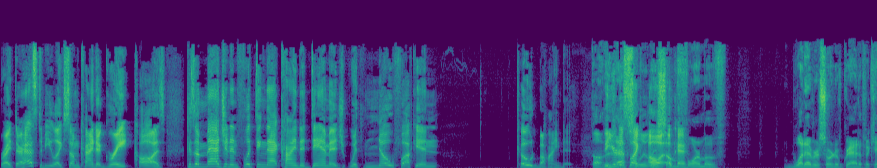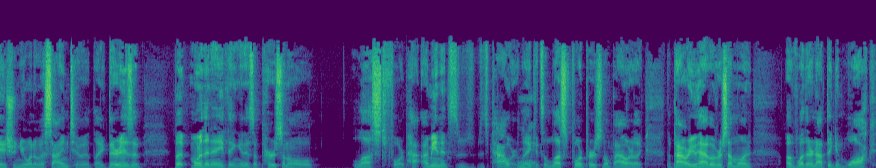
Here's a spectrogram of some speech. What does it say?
right? There has to be like some kind of great cause. Because imagine inflicting that kind of damage with no fucking code behind it. Oh, That you're just like, absolutely oh, some okay. form of whatever sort of gratification you want to assign to it. Like there is a, but more than anything, it is a personal lust for power. I mean, it's it's power. Like Mhm. it's a lust for personal power. Like the power you have over someone of whether or not they can walk,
